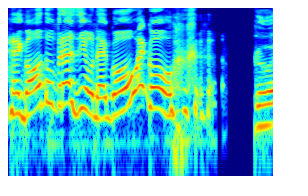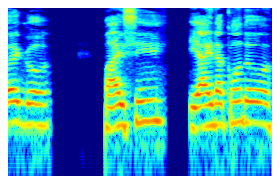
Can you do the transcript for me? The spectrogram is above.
É igual no Brasil, né? Gol é gol. Gol é gol. Mas sim, e ainda quando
